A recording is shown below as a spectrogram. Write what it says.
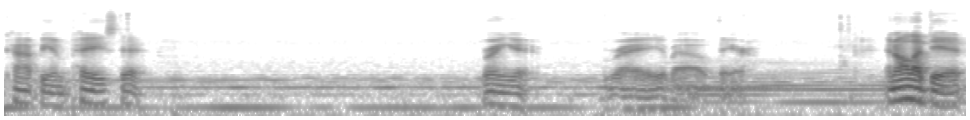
copy and paste it bring it right about there. And all I did,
